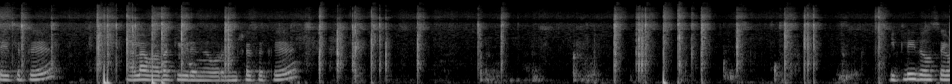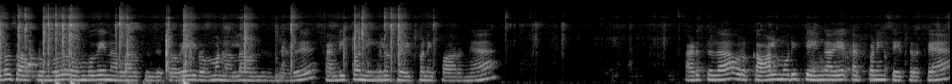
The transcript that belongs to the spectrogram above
சேர்த்துட்டு நல்லா வதக்கி விடுங்க ஒரு நிமிஷத்துக்கு. இட்லி தோசையோடு சாப்பிடும்போது ரொம்பவே நல்லாயிருக்கும் இந்த துவையல் ரொம்ப நல்லா வந்திருந்தது. கண்டிப்பாக நீங்களும் ட்ரை பண்ணி பாருங்கள் அடுத்ததாக ஒரு கால் மூடி தேங்காயை கட் பண்ணி சேர்த்துருக்கேன்.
